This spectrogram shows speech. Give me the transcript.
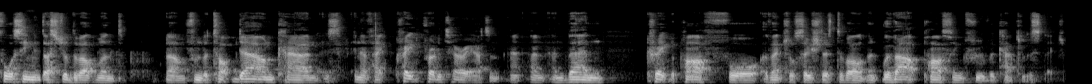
forcing industrial development from the top down, can in effect create proletariat and, and, and then create the path for eventual socialist development without passing through the capitalist stage.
